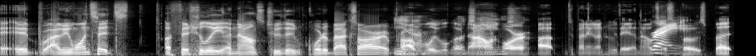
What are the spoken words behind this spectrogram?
it, I mean, once it's officially announced who the quarterbacks are, it Yeah, probably will go down change. or up, depending on who they announce, I suppose. But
